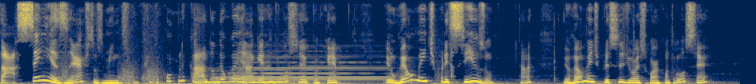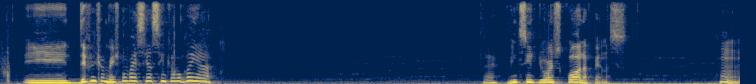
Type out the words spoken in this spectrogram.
Tá, sem exércitos, Mings, fica complicado de eu ganhar a guerra de você, porque eu realmente preciso, tá? Eu realmente preciso de um score contra você. E definitivamente não vai ser assim que eu vou ganhar. Né? 25 de Warscore apenas. Hum.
